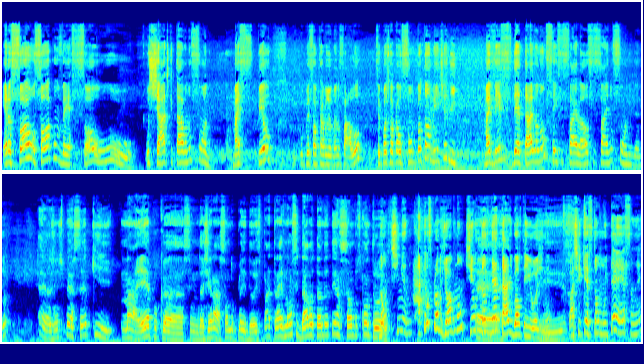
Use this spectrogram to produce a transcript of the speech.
Era só, só a conversa, só o, o chat que tava no fone. Mas pelo que o pessoal que tava jogando falou, você pode colocar o som totalmente ali. Mas esses detalhes eu não sei se sai lá ou se sai no fone, entendeu? É, a gente percebe que na época, assim, da geração do Play 2 pra trás, não se dava tanta atenção pros controles. Não tinha. Até os próprios jogos não tinham É, tanto detalhe igual tem hoje, né? isso. Eu acho que a questão muito é essa, né?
